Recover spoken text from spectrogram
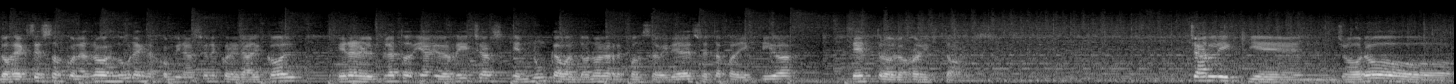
los excesos con las drogas duras y las combinaciones con el alcohol eran el plato diario de Richards, quien nunca abandonó la responsabilidad de su etapa adictiva dentro de los Rolling Stones. Charlie, quien lloró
